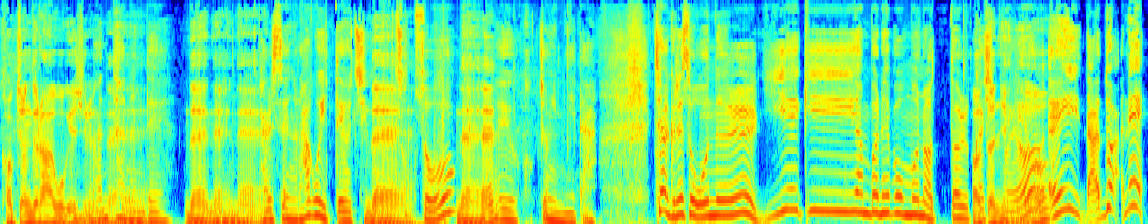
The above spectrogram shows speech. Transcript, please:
걱정들을 하고 계시는데 많다는데. 네네네. 발생을 하고 있대요 지금 네. 속속. 네. 아유 걱정입니다. 자 그래서 오늘 이 얘기 한번 해보면 어떨까 싶어요. 얘기요? 에이 나도 안 해.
